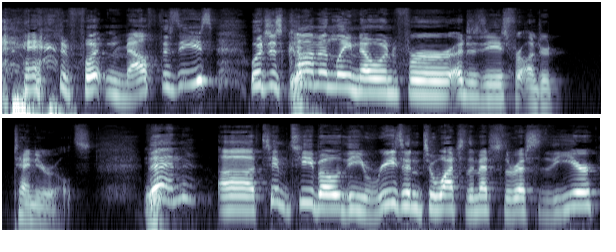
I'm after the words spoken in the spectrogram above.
hand, foot, and mouth disease, which is commonly known for a disease for under 10 year olds. Then, uh, Tim Tebow, the reason to watch the Mets the rest of the year,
